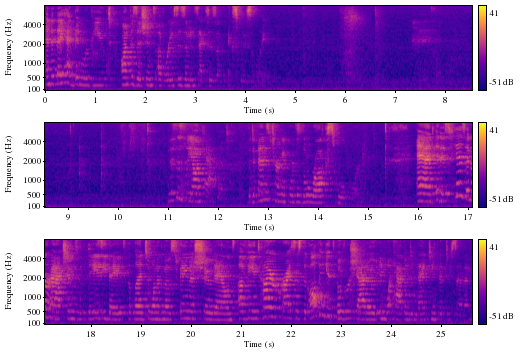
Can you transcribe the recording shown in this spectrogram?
and that they had been rebuked on positions of racism and sexism exclusively. This is Leon Catlett, the defense attorney for the Little Rock School Board. And it is his interactions with Daisy Bates that led to one of the most famous showdowns of the entire crisis that often gets overshadowed in what happened in 1957.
